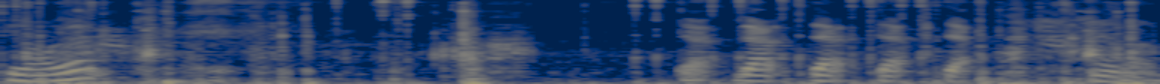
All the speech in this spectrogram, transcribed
Get all that. That, that, that, that. And um.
